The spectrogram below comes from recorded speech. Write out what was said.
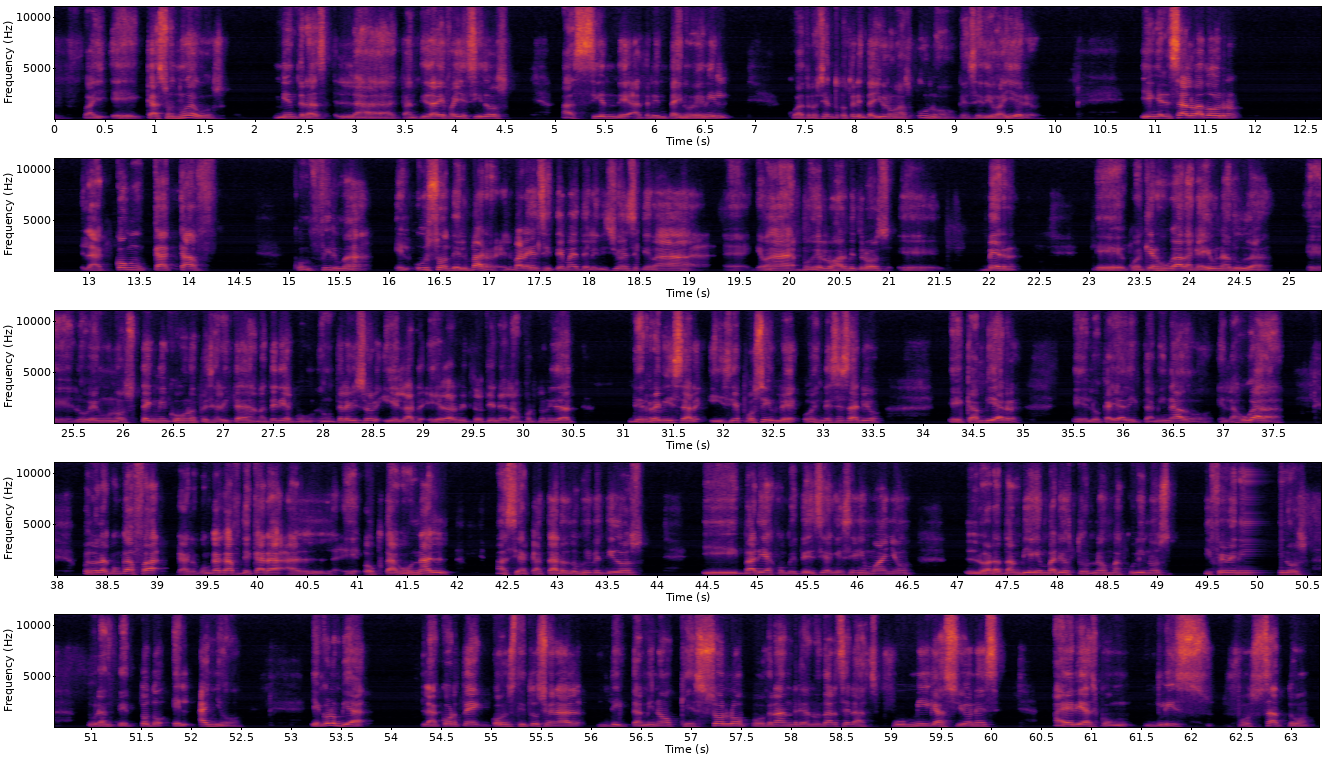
casos nuevos, mientras la cantidad de fallecidos asciende a 39.431 más uno que se dio ayer. Y en El Salvador, la CONCACAF confirma el uso del VAR. El VAR es el sistema de televisión ese que, va, eh, que van a poder los árbitros eh, ver que cualquier jugada que haya una duda, eh, lo ven unos técnicos, unos especialistas en la materia con un televisor y el, el, árbitro tiene la oportunidad de revisar y si es posible o es necesario cambiar lo que haya dictaminado en la jugada. Bueno, la CONCACAF, la CONCACAF de cara al octagonal hacia Qatar 2022 y varias competencias en ese mismo año. Lo hará también en varios torneos masculinos y femeninos durante todo el año. Y en Colombia, la Corte Constitucional dictaminó que solo podrán reanudarse las fumigaciones aéreas con glifosato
